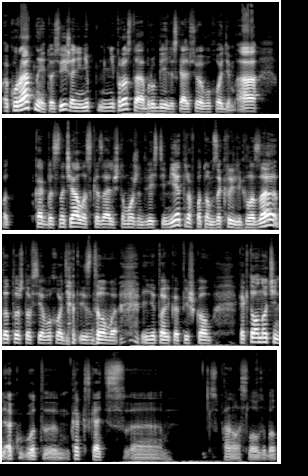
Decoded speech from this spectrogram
аккуратный. То есть, видишь, они не, не просто обрубили, сказали, все, выходим, а вот как бы сначала сказали, что можно 200 метров, потом закрыли глаза на то, что все выходят из дома, и не только пешком. Как-то он очень, вот, э, как сказать, э, субханаллах, слово забыл.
